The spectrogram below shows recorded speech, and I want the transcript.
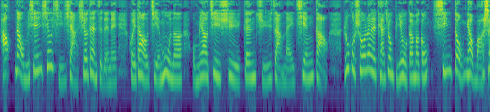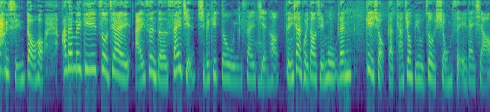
好，那我们先休息一下，休蛋子的呢，回到节目呢，我们要继续跟局长来签稿。如如果说那个听众朋友干嘛讲心动，要马上行动哈！阿兰没去做在癌症的筛检，是不去都为筛检哈？等一下回到节目，咱继续给听众朋友做详细的介绍。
